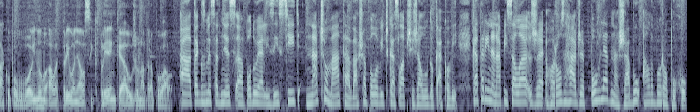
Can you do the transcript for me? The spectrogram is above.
zákupovú vojnu, ale privoňal si k plienke a už ho nadrapoval. A tak sme sa dnes podujali zistiť, na čo má tá vaša polovička slabší žalúdok ako vy. Katarína napísala, že ho rozhádže pohľad na žabu alebo ropuchu.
